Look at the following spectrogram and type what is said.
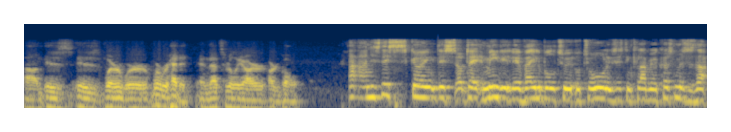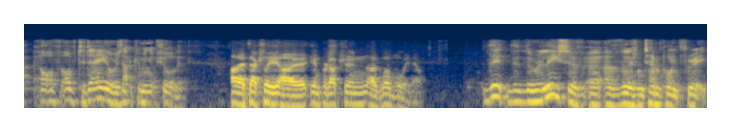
um, is is where we're where we're headed, and that's really our, our goal. And is this going this update immediately available to to all existing Calabrio customers? Is that of, of today, or is that coming up shortly? Uh, it's actually uh, in production uh, globally now the, the, release of, uh, of version 10.3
